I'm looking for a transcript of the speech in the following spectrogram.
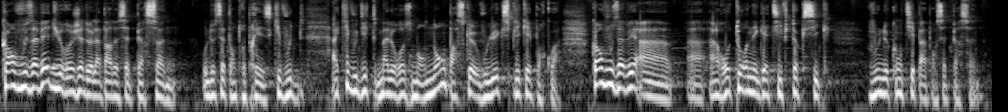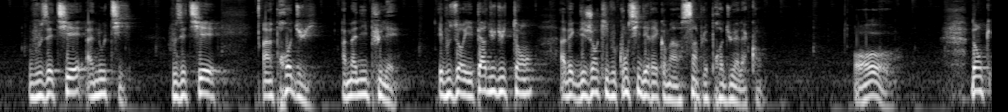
Quand vous avez du rejet de la part de cette personne, ou de cette entreprise qui vous, à qui vous dites malheureusement non parce que vous lui expliquez pourquoi. Quand vous avez un, retour négatif toxique, vous ne comptiez pas pour cette personne. Vous étiez un outil, vous étiez un produit à manipuler et vous auriez perdu du temps avec des gens qui vous considéraient comme un simple produit à la con. Oh Donc,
